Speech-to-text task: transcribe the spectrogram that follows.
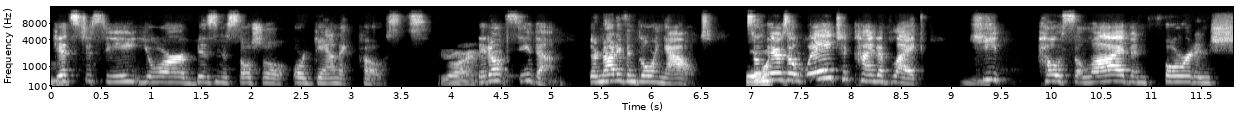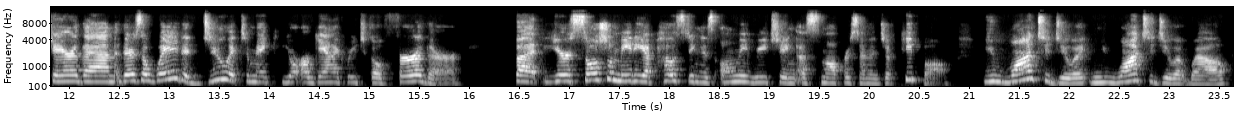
Gets to see your business social organic posts. Right. They don't see them. They're not even going out. They so want- there's a way to kind of like mm. keep posts alive and forward and share them. There's a way to do it to make your organic reach go further. But your social media posting is only reaching a small percentage of people. You want to do it and you want to do it well.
